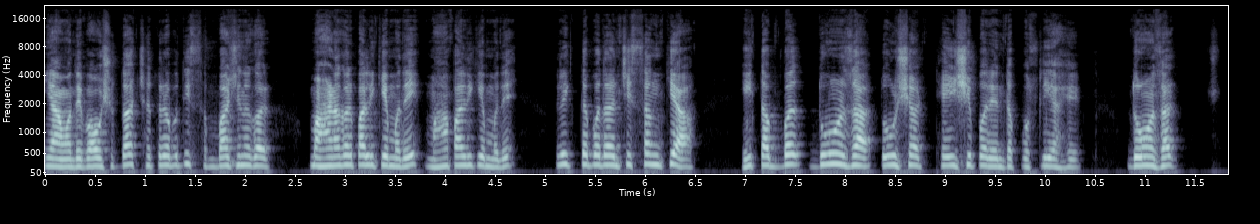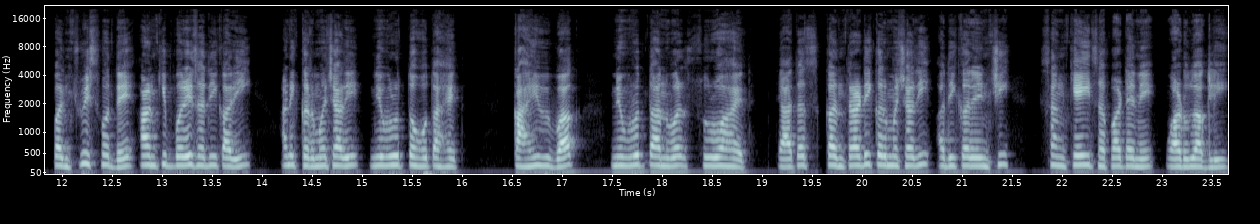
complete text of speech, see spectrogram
यामध्ये पाहू शकता छत्रपती संभाजीनगर महानगरपालिकेमध्ये महापालिकेमध्ये रिक्त पदांची संख्या ही तब्बल दोन हजार दोनशे अठ्ठ्याऐंशीपर्यंत पोचली आहे. दोन हजार पंचवीसमध्ये आणखी बरेच अधिकारी आणि कर्मचारी निवृत्त होत आहेत. काही विभाग निवृत्तांवर सुरू आहेत. त्यातच कंत्राटी कर्मचारी अधिकाऱ्यांची संख्याही झपाट्याने वाढू लागली.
